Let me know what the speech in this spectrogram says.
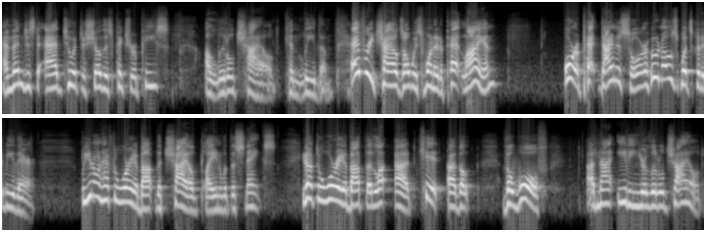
And then just to add to it to show this picture of peace, a little child can lead them. Every child's always wanted a pet lion or a pet dinosaur. Who knows what's going to be there? But you don't have to worry about the child playing with the snakes. You don't have to worry about the uh, kid, uh, the, the wolf uh, not eating your little child.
